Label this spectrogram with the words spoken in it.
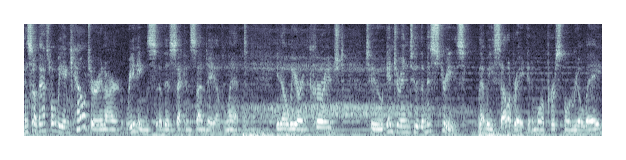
And so that's what we encounter in our readings of this second Sunday of Lent. You know, we are encouraged to enter into the mysteries that we celebrate in a more personal and real way.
